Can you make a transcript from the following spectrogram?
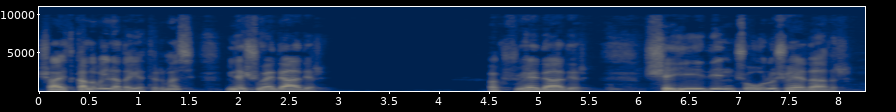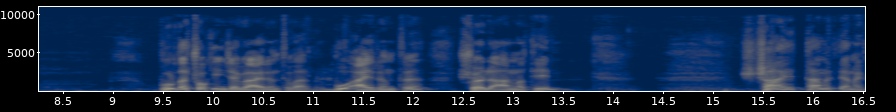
şahit kalıbıyla da getirmez. Mine şühedadır. Bak şühedadır. Şehidin çoğulu şühedadır. Burada çok ince bir ayrıntı vardır. Bu ayrıntı şöyle anlatayım. Şahit tanık demek.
